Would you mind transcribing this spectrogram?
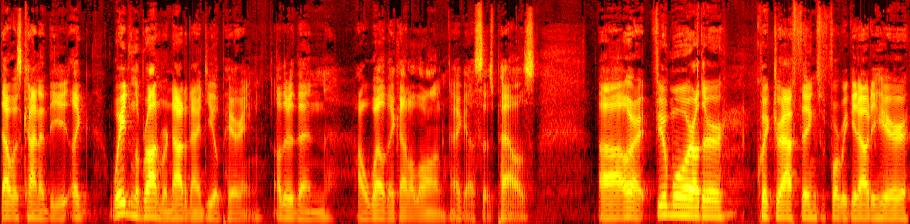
that was kind of the like Wade and LeBron were not an ideal pairing, other than how well they got along, I guess, as pals. Uh, all right, a few more other quick draft things before we get out of here.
